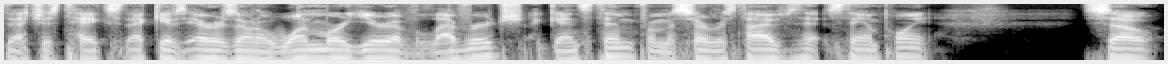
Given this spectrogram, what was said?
that just takes that gives Arizona one more year of leverage against him from a service time standpoint. So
